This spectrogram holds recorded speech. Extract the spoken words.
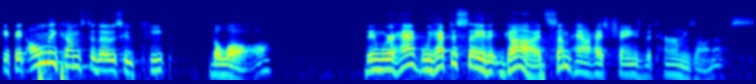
if it only comes to those who keep the law, then we have, we have to say that God somehow has changed the terms on us.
